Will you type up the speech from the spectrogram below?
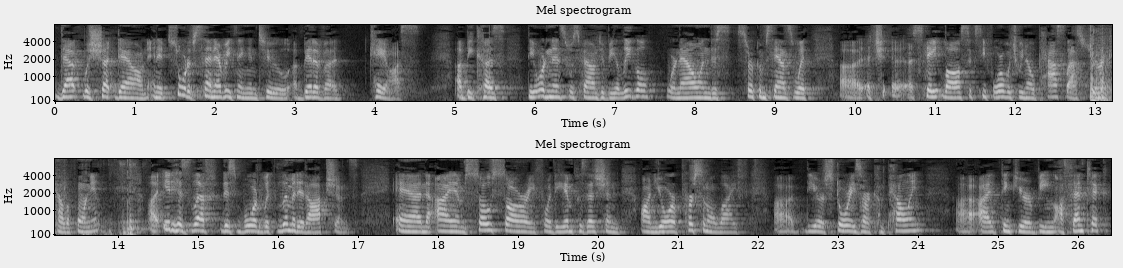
that was shut down, and it sort of sent everything into a bit of a chaos uh, because the ordinance was found to be illegal. We're now in this circumstance with uh, a, a state law 64, which we know passed last year in California. Uh, it has left this board with limited options. And I am so sorry for the imposition on your personal life. Uh, your stories are compelling. Uh, I think you're being authentic.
